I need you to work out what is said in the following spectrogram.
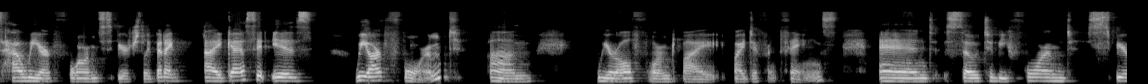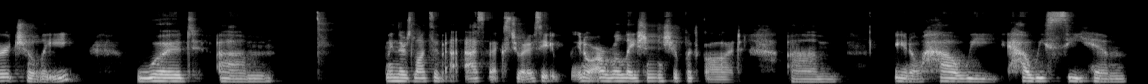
how we are formed spiritually. But I, I guess it is we are formed. Um, we are all formed by by different things. And so to be formed spiritually would um i mean there's lots of aspects to it. I see you know our relationship with god um you know how we how we see him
